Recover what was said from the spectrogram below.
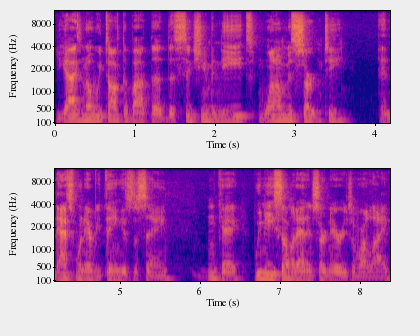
You guys know we talked about the, the six human needs. One of them is certainty, and that's when everything is the same. Okay, we need some of that in certain areas of our life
